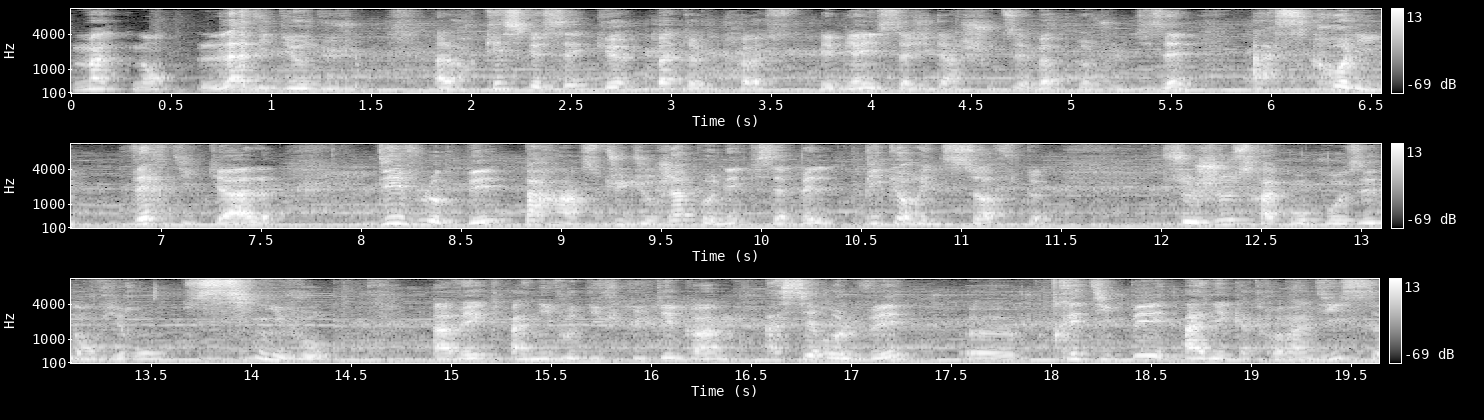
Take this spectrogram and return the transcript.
maintenant la vidéo du jeu. Alors qu'est-ce que c'est que Battle Crust? Eh bien il s'agit d'un shoot'em up, comme je le disais, à scrolling vertical, développé par un studio japonais qui s'appelle Picorin Soft. Ce jeu sera composé d'environ 6 niveaux, avec un niveau de difficulté quand même assez relevé, euh, très typé années 90.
